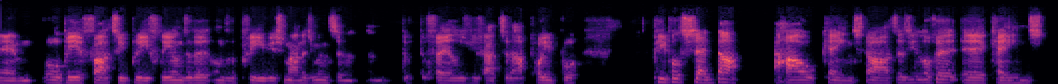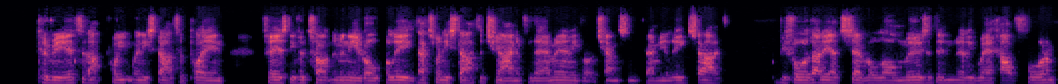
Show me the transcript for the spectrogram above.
um, albeit far too briefly under the under the previous management and, and the, the, failures we've had to that point. But people said that how Kane started. As you look at uh, Kane's career to that point when he started playing firstly for Tottenham in the Europa League, that's when he started shining for them and then he got a chance in the Premier League side. Before that, he had several loan moves that didn't really work out for him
